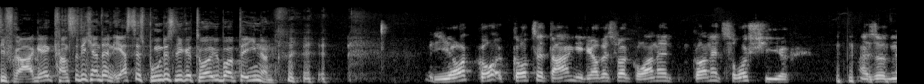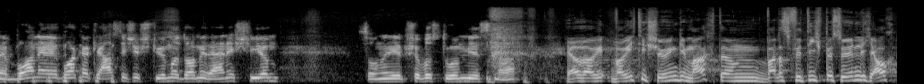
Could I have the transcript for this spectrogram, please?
die Frage, kannst du dich an dein erstes Bundesligator überhaupt erinnern? Ja, Gott sei Dank. Ich glaube, es war gar nicht, gar nicht so schier. Also ne, war, eine, war kein klassischer Stürmer da mit einem Schirm, sondern ich habe schon was tun müssen. Auch. Ja, war, war richtig schön gemacht. Ähm, war das für dich persönlich auch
